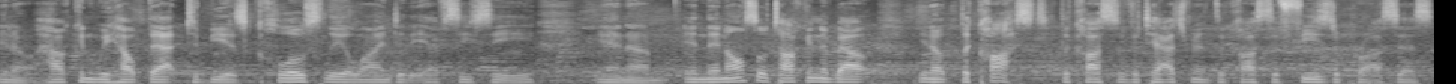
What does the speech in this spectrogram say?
You know, how can we help that to be as closely aligned to the FCC, and um, and then also talking about you know the cost, the cost of attachment, the cost of fees to process,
